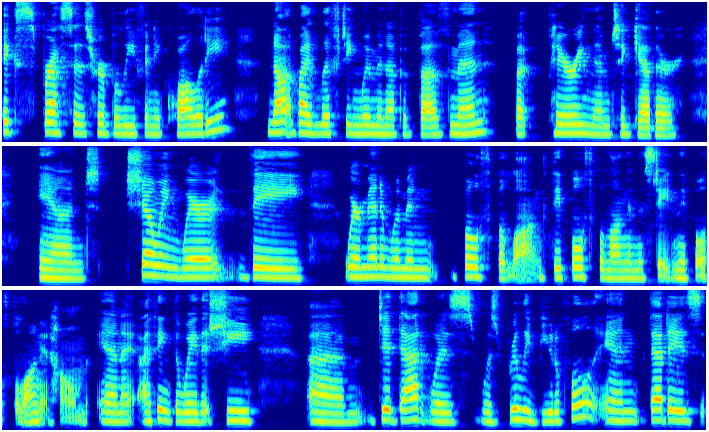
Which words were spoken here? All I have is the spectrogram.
expresses her belief in equality, not by lifting women up above men, but pairing them together and showing where they where men and women both belong. They both belong in the state and they both belong at home. And I, I think the way that she um, did that was was really beautiful, and that is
